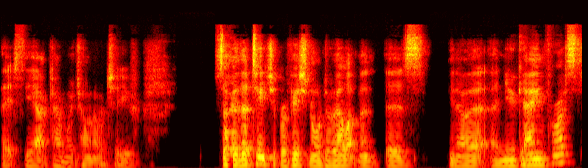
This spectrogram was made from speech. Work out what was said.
that's the outcome we're trying to achieve. So the teacher professional development is you know a, a new game for us.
